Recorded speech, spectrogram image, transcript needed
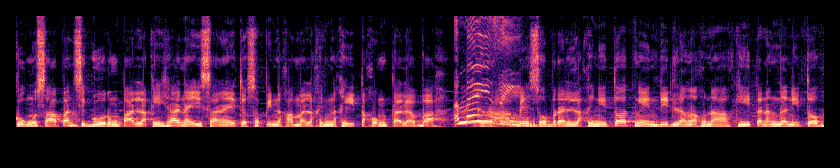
Kung usapan sigurong palakihan ay isa na ito sa pinakamalaking nakita kong talaba. Grabe, sobrang laki nito at ngayon din lang ako nakakita ng ganito.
